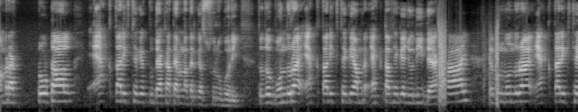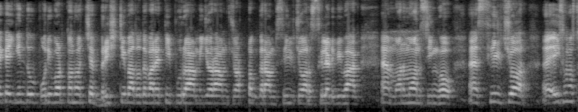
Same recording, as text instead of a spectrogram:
আমরা টোটাল এক তারিখ থেকে একটু দেখাতে আপনাদেরকে শুরু করি। তো তো বন্ধুরা এক তারিখ থেকে আমরা একটা থেকে যদি দেখাই দেখুন বন্ধুরা এক তারিখ থেকেই কিন্তু পরিবর্তন হচ্ছে। বৃষ্টিপাত হতে পারে ত্রিপুরা মিজোরাম চট্টগ্রাম শিলচর সিলেট বিভাগ হ্যাঁ, মনমোহন সিংহ হ্যাঁ, শিলচর এই সমস্ত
